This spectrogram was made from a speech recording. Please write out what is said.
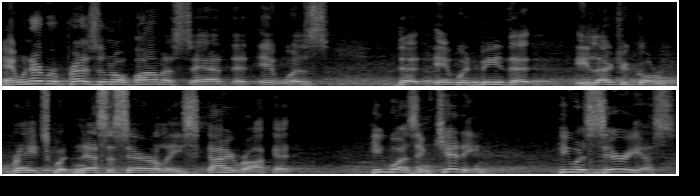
And whenever President Obama said that it was that it would be that electrical rates would necessarily skyrocket, he wasn't kidding. He was serious.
